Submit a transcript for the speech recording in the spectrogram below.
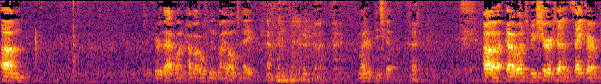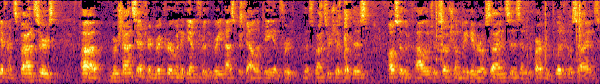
Um, take care of that one. How about opening my own? Hey, minor detail. Uh, and I want to be sure to thank our different sponsors, uh, Mershon Center and Rick Herrmann again for the great hospitality and for the sponsorship of this. Also, the College of Social and Behavioral Sciences and the Department of Political Science.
